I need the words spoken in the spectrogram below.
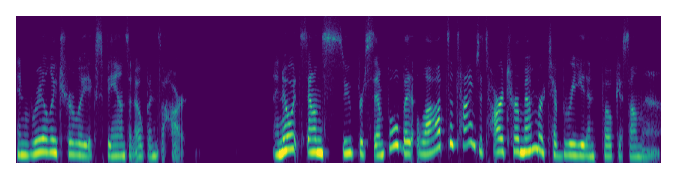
and really truly expands and opens the heart. I know it sounds super simple, but lots of times it's hard to remember to breathe and focus on that.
